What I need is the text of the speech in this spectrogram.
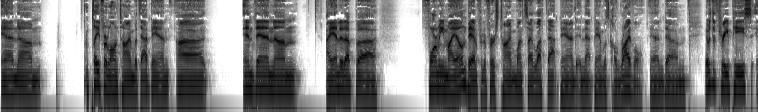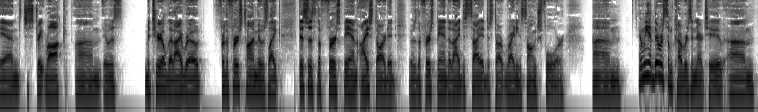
And um, played for a long time with that band. Uh, and then um, I ended up uh, forming my own band for the first time once I left that band, and that band was called Rival. And um, it was a three piece and just straight rock. Um, it was material that I wrote for the first time, it was like, this was the first band I started. It was the first band that I decided to start writing songs for. Um, and we had, there were some covers in there too. Um,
